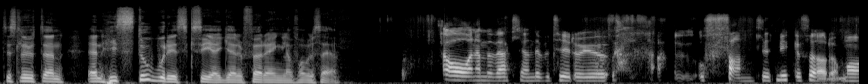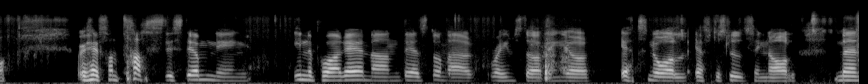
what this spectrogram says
till slut en, en historisk seger för England får vi säga. Ja, nej men verkligen, det betyder ju ofantligt mycket för dem och, och helt fantastisk stämning inne på arenan, dels då när Raheem Sterling gör 1-0 efter slutsignal. Men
